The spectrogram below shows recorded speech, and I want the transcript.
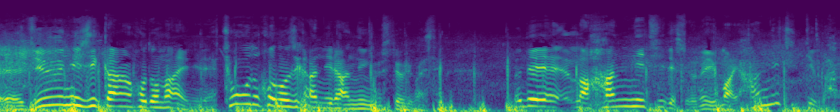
えー、12時間ほど前にね、ちょうどこの時間にランニングしておりまして。で、まあ、半日ですよね。まあ、半日っていうか、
